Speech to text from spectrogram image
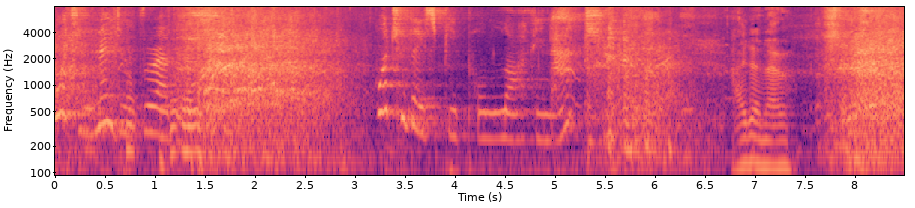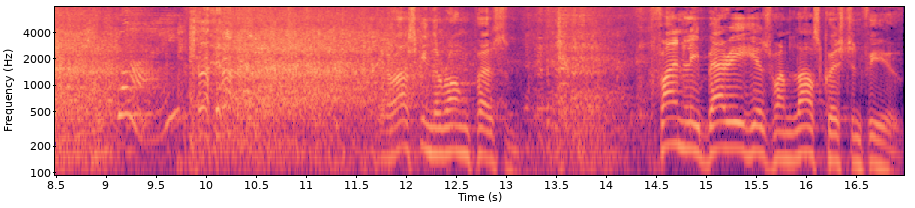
What a load of rubbish. What are those people laughing at? I don't know. Why? You're asking the wrong person. Finally, Barry, here's one last question for you.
